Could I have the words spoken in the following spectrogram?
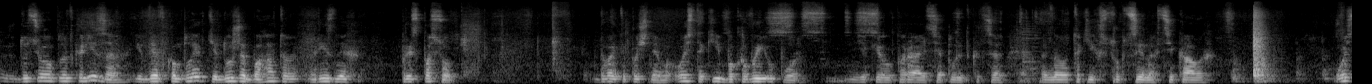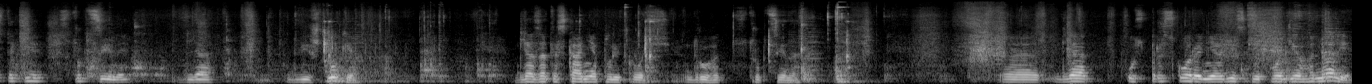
До цього плиткоріза йде в комплекті дуже багато різних приспособ. Давайте почнемо. Ось такий боковий упор, який опирається плитка. Це на таких струбцинах цікавих. Ось такі струбцини для дві штуки. Для затискання плитки. Ось друга струбцина. Е, Для прискорення різки по діагоналі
